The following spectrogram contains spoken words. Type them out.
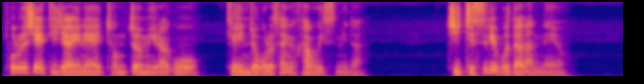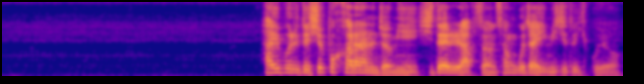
포르쉐 디자인의 정점이라고 개인적으로 생각하고 있습니다. GT3보다 낫네요. 하이브리드 슈퍼카라는 점이 시대를 앞선 선구자 이미지도 있고요.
